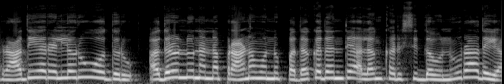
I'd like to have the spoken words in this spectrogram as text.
ರಾಧೆಯರೆಲ್ಲರೂ ಹೋದರು. ಅದರಲ್ಲೂ ನನ್ನ ಪ್ರಾಣವನ್ನು ಪದಕದಂತೆ ಅಲಂಕರಿಸಿದ್ದವನು ರಾಧೆಯ.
